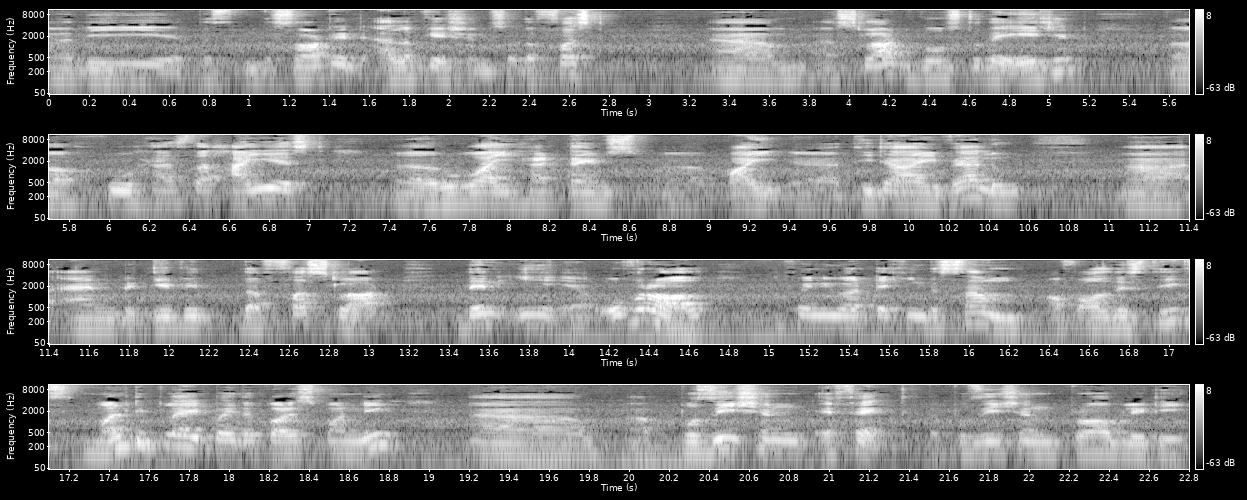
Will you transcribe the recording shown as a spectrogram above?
uh, the, the, the sorted allocation so the first um, slot goes to the agent uh, who has the highest uh, rho i hat times uh, pi theta i value and give it the first slot then overall when you are taking the sum of all these things multiplied by the corresponding uh, uh, position effect, the position probability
